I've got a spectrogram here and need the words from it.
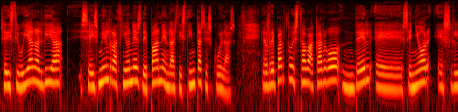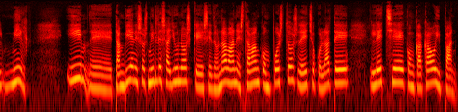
Se distribuían al día 6.000 raciones de pan en las distintas escuelas. El reparto estaba a cargo del eh, señor Smilk y eh, también esos mil desayunos que se donaban estaban compuestos de chocolate, leche con cacao y pan.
